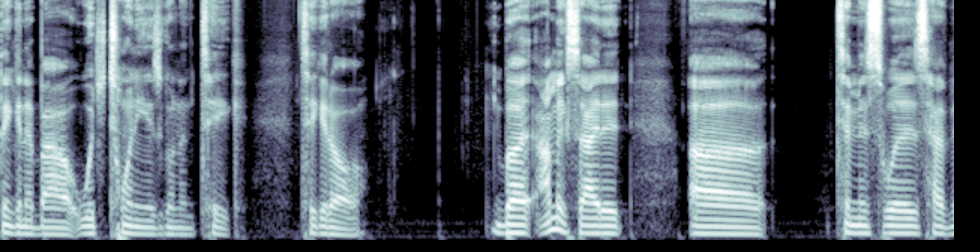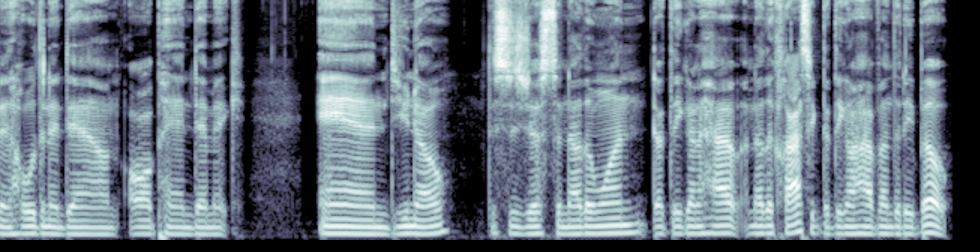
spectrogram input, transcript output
thinking about which twenty is gonna take take it all. But I'm excited. Uh Tim and Swizz have been holding it down all pandemic. And, you know, this is just another one that they're gonna have another classic that they're gonna have under their belt.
